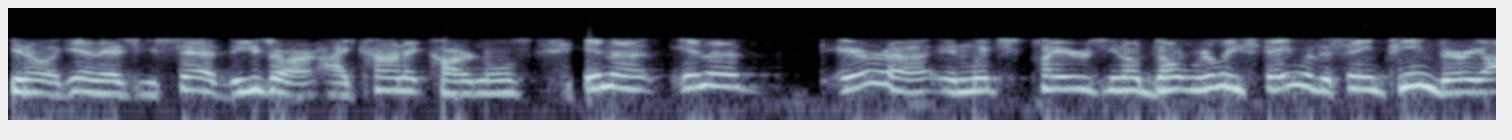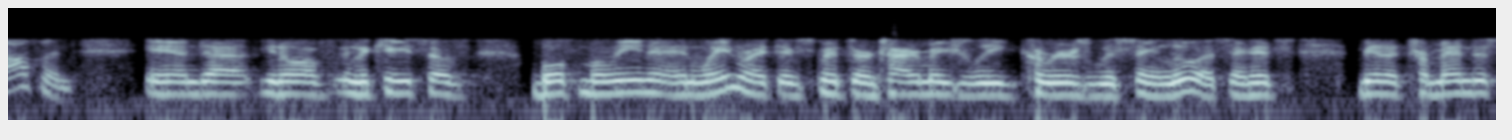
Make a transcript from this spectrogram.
you know, again, as you said, these are iconic Cardinals in a in a era in which players, you know, don't really stay with the same team very often. And, uh, you know, in the case of both Molina and Wainwright, they've spent their entire major league careers with St. Louis. And it's been a tremendous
